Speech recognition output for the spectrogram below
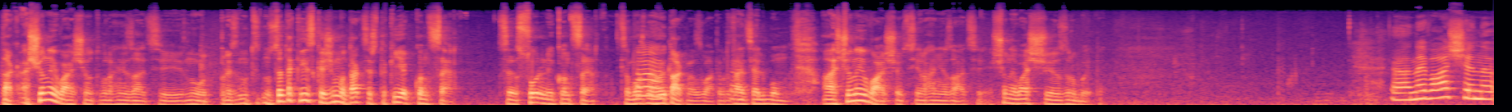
Так, а що найважче от в організації? Ну, от, ну, ну, це такий, скажімо так, це ж такий як концерт. Це сольний концерт. Це можна Так. його і так назвати, презентація альбому. А що найважче в цій організації? Що найважче зробити? Е, Найважче на-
